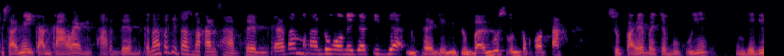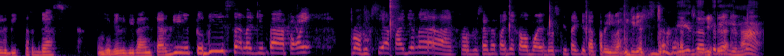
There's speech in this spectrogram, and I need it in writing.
Misalnya ikan kaleng, sarden. Kenapa kita harus makan sarden? Karena mengandung omega 3. Misalnya kayak gitu. Bagus untuk otak. Supaya baca bukunya menjadi lebih cerdas. Menjadi lebih lancar gitu. Bisa lah kita. Pokoknya produksi apa aja lah. Produsen apa aja kalau mau endorse kita, kita terima juga. Kita terima.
